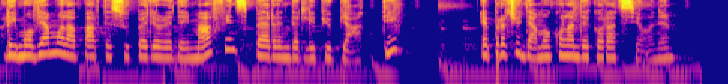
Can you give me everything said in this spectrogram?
Rimuoviamo la parte superiore dei muffins per renderli più piatti e procediamo con la decorazione.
